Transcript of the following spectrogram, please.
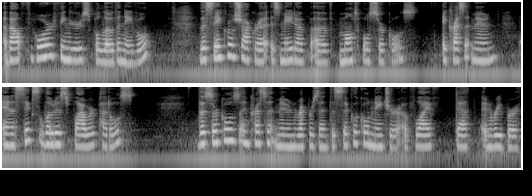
about four fingers below the navel. The sacral chakra is made up of multiple circles, a crescent moon, and a six lotus flower petals. The circles and crescent moon represent the cyclical nature of life, death, and rebirth,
